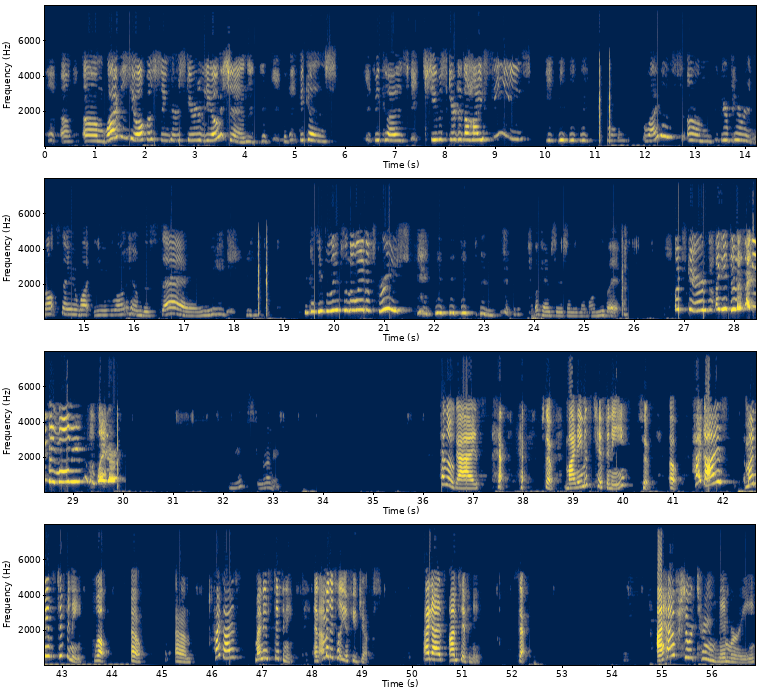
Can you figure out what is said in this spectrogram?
uh, um, why was the opera singer scared of the ocean? because because she was scared of the high seas. Why does um your parent not say what you want him to say? because he believes in the land of Greece. okay, I'm serious. I need my mommy, but I'm scared. I can't do this. I need my mommy later. Next runner. Hello, guys. so, my name is Tiffany. So, oh, hi, guys. My name's Tiffany. Well, oh, um, hi, guys. My name's Tiffany, and I'm going to tell you a few jokes. Hi, guys. I'm Tiffany. So, I have short-term memory.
